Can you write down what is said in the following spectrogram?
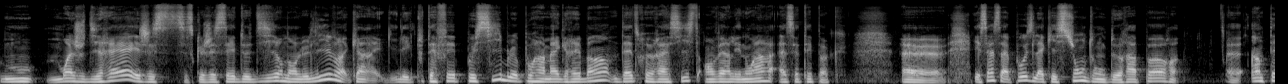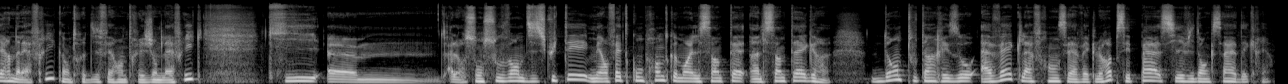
moi, je dirais, et c'est ce que j'essaie de dire dans le livre, qu'il est tout à fait possible pour un Maghrébin d'être raciste envers les Noirs à cette époque. et ça, ça pose la question donc de rapport euh, interne à l'Afrique, entre différentes régions de l'Afrique, qui euh, alors sont souvent discutées, mais en fait comprendre comment elles s'intègrent dans tout un réseau avec la France et avec l'Europe, c'est pas si évident que ça à décrire.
